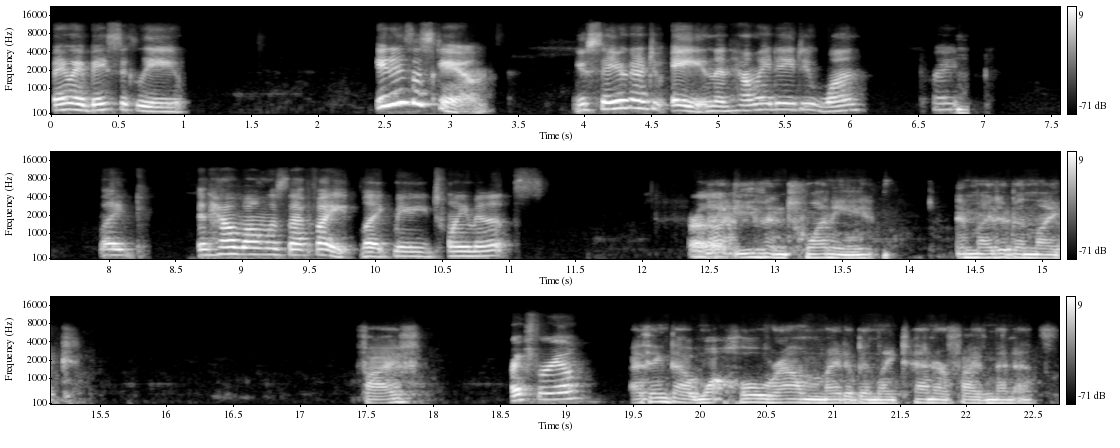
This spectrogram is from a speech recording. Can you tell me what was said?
But anyway, basically, it is a scam. You say you're gonna do eight, and then how many did you do? One, right? Like, and how long was that fight? Like maybe 20 minutes? Or Not like even 20. It might have been like five. right for real? I think that one whole round might have been like 10 or five minutes.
